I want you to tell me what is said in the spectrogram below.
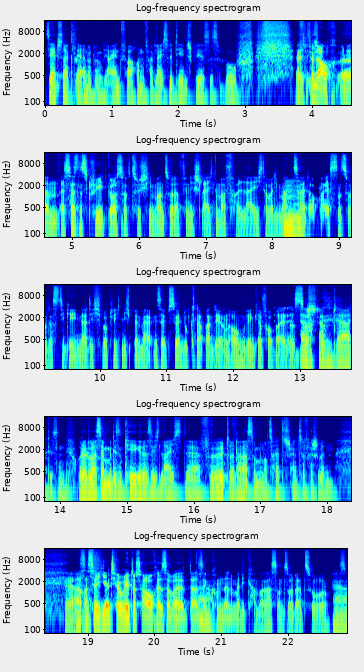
selbsterklärend und irgendwie einfach und im Vergleich zu dem Spiel ist es, wow. Ja, ich finde auch ähm, Assassin's Creed, Ghost of Tsushima und so, da finde ich Schleichen immer voll leicht, aber die machen es mhm. halt auch meistens so, dass die Gegner dich wirklich nicht bemerken, selbst wenn du knapp an deren Augenwinkel vorbei bist. Das so. stimmt, ja. Diesen, oder du hast ja immer diesen Kegel, der sich leicht äh, füllt und dann hast du immer noch Zeit, schnell zu verschwinden. Ja, was, was ja hier theoretisch auch ist, aber da ah. kommen dann immer die Kameras und so dazu. Ja. So,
